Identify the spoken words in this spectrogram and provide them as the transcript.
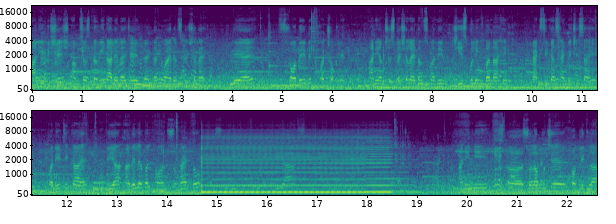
आणि विशेष आमचं नवीन आलेलं जे लंडन व्हायरल स्पेशल आहे ते आहे स्ट्रॉबेरी विथ हॉट चॉकलेट आणि आमच्या स्पेशल आयटम्समध्ये चीज पुलिंग बन आहे मॅक्सिकन सँडविचेस आहे पनीर टिक्का आहे. We are available on Zomato आणि मी सोलापूरचे पब्लिकला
